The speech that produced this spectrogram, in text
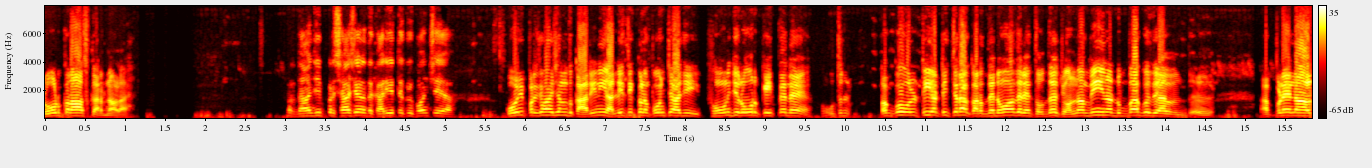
ਰੋਡ ਕ੍ਰਾਸ ਕਰਨ ਵਾਲਾ ਪ੍ਰਧਾਨ ਜੀ, ਪ੍ਰਸ਼ਾਸਨ, ਅਧਿਕਾਰੀ ਇੱਥੇ ਕੋਈ ਪਹੁੰਚੇ ਆ? ਕੋਈ ਪ੍ਰਸ਼ਾਸਨ ਅਧਿਕਾਰੀ ਨਹੀਂ, ਹਾਲੀ ਤਿੱਕਣ ਪਹੁੰਚਾ ਜੀ। ਫੋਨ ਜ਼ਰੂਰ ਕੀਤੇ ਨੇ। ਅੱਗੋਂ ਉਲਟੀਆਂ ਟਿਚਰਾ ਕਰਦੇ ਨੇ ਆਂਦੇ ਨੇ ਤੋਦੇ ਝੋਨਾ ਮੀਂਹ ਨਾ ਡੁੱਬਾ ਕੋਈ ਆਪਣੇ ਨਾਲ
